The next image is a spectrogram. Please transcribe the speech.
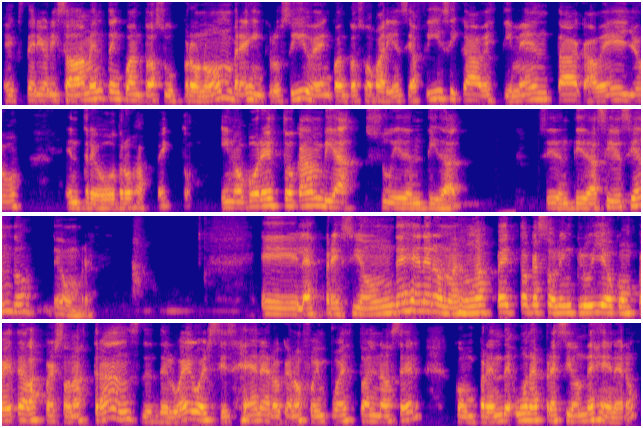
exteriorizadamente en cuanto a sus pronombres, inclusive en cuanto a su apariencia física, vestimenta, cabello, entre otros aspectos. Y no por esto cambia su identidad. Su identidad sigue siendo de hombre. Eh, la expresión de género no es un aspecto que solo incluye o compete a las personas trans. Desde luego, el cisgénero que nos fue impuesto al nacer comprende una expresión de género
